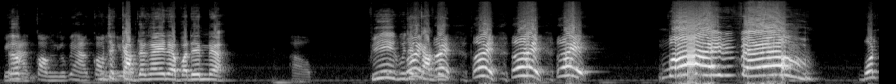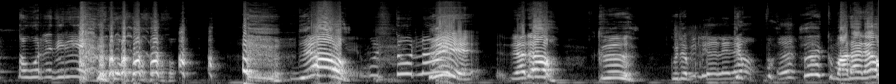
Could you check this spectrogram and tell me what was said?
ไปหากล่องอยู่ไปหากล่องกูอยู่จะกลับยังไงเนี่ยประเด็นเนี่ยเอาพี่กูจะกลับเฮ้ยเฮ้ยเฮ้ยเฮ้ยไม่พี่แฟม บนตูดเลยทีนี้เดี๋ยว บนตูดเลยพี่ เดี๋ยวเดี๋ยวคือกูจะไม่เหลือเลยแล้วเออเฮ้ยกูมาได้แล้ว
